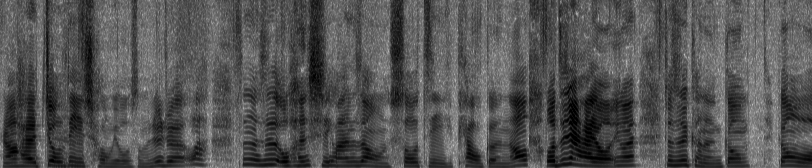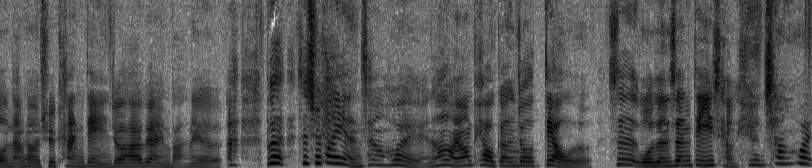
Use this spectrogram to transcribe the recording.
然后还有就地重游什么，就觉得哇，真的是我很喜欢这种收集票根。然后我之前还有因为就是可能跟跟我男朋友去看电影，就他不小心把那个啊，不是是去看演唱会，然后好像票根就掉了，是我人生第一场演唱会。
